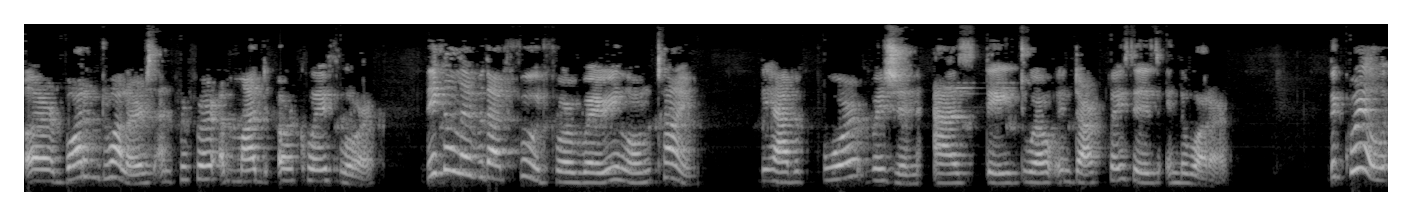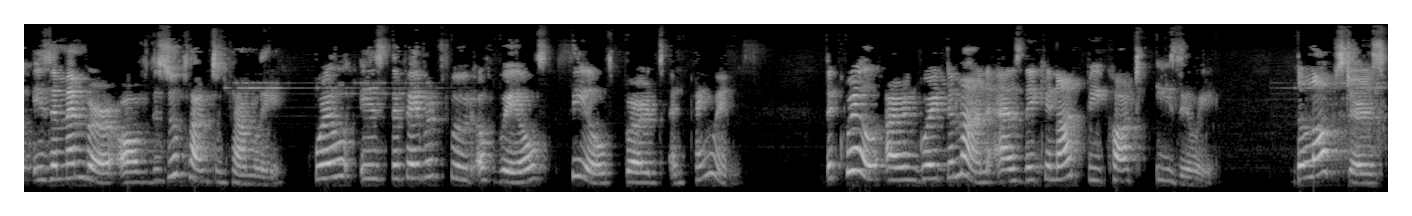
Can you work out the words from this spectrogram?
are bottom dwellers and prefer a mud or clay floor. They can live without food for a very long time. They have a poor vision as they dwell in dark places in the water. The krill is a member of the zooplankton family. Krill is the favorite food of whales, seals, birds, and penguins. The krill are in great demand as they cannot be caught easily. The lobsters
